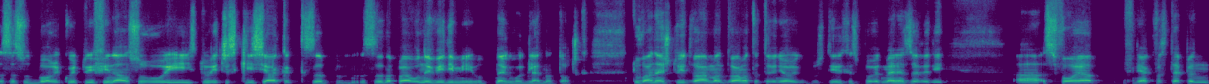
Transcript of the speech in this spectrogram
с отбори, които и финансово, и исторически, и всякак са, са направо невидими от негова гледна точка. Това нещо и двама, двамата треньори го постигаха, според мен, заради а, своя в някаква степен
